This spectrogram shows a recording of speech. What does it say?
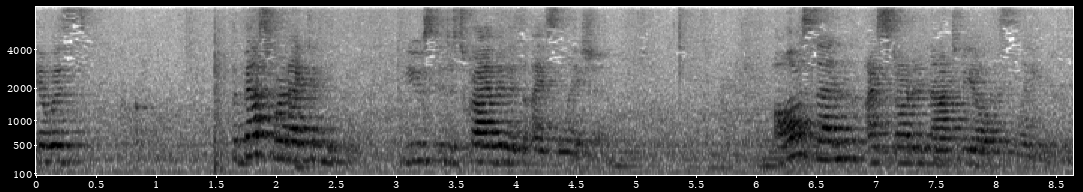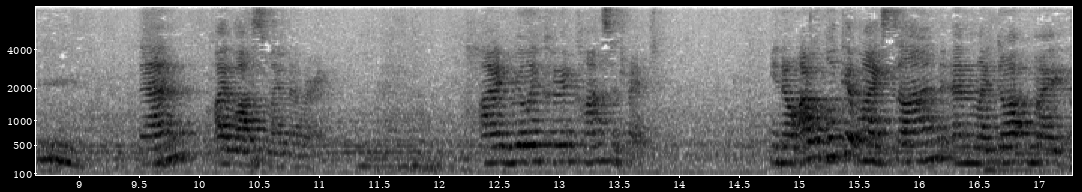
it was, the best word I can use to describe it is isolation. All of a sudden, I started not to be able to sleep. Then, I lost my memory. I really couldn't concentrate. You know, I would look at my son and my my uh,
